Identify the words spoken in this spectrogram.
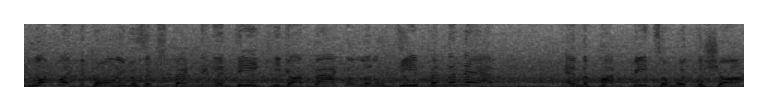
It looked like the goalie was expecting a deke. He got back a little deep in the net, and the puck beats him with the shot.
